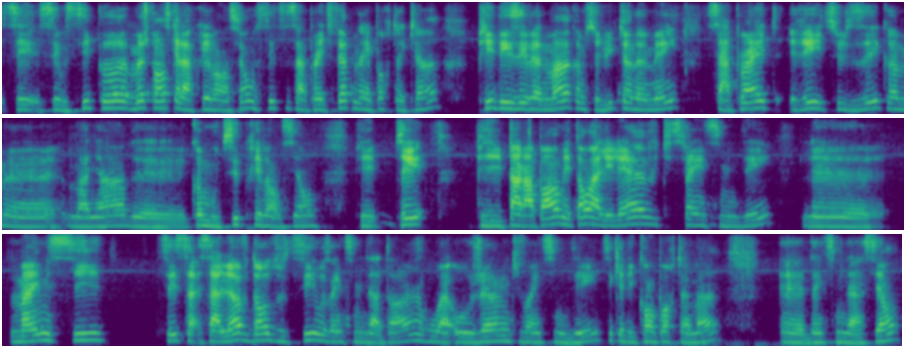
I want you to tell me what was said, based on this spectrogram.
c'est aussi pas. Moi, je pense que la prévention aussi, ça peut être fait n'importe quand. Puis des événements comme celui que tu as nommé, ça peut être réutilisé comme euh, manière de. comme outil de prévention. Puis, tu sais, puis par rapport, mettons, à l'élève qui se fait intimider, le, même si ça, ça l'offre d'autres outils aux intimidateurs ou aux jeunes qui vont intimider, qu'il y a des comportements euh, d'intimidation,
